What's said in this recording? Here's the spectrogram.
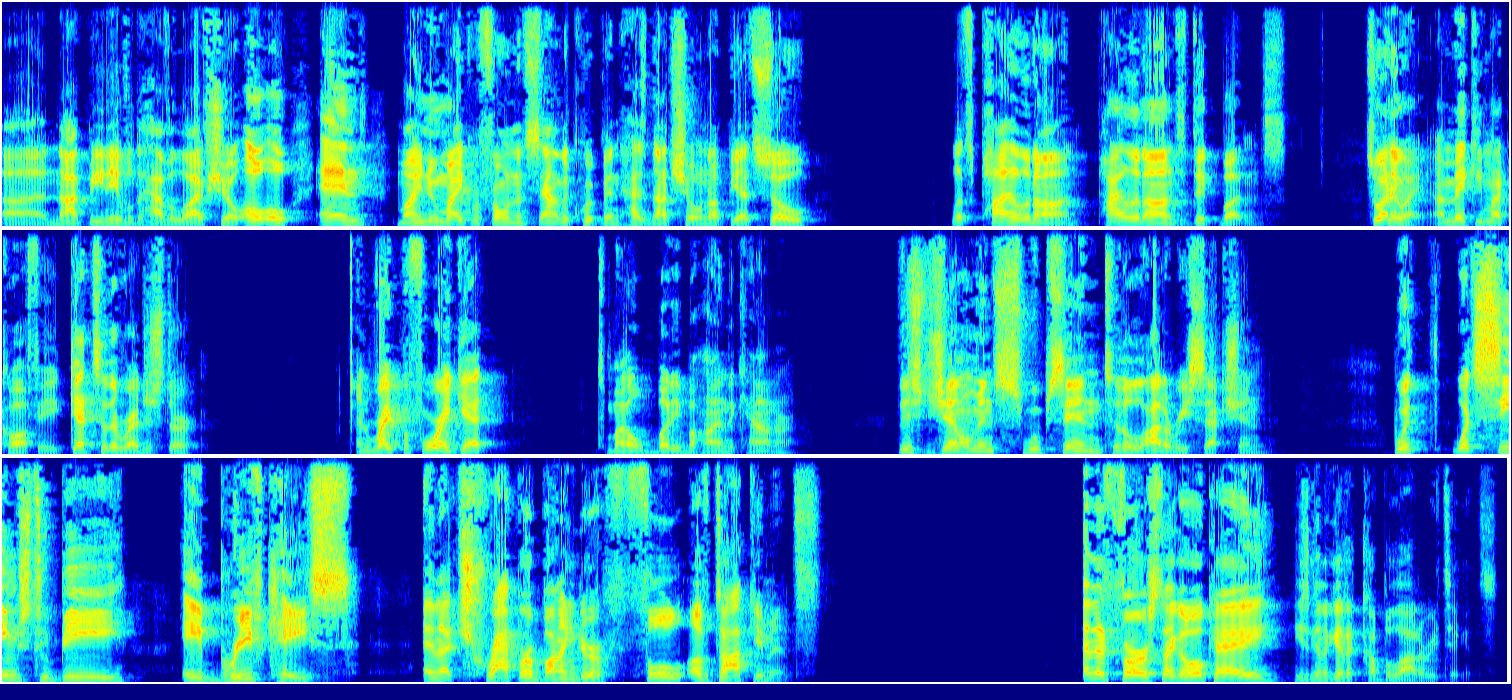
uh, not being able to have a live show. Oh, oh, and my new microphone and sound equipment has not shown up yet. So let's pile it on. Pile it on to Dick Buttons. So anyway, I'm making my coffee, get to the register, and right before I get to my old buddy behind the counter, this gentleman swoops in to the lottery section with what seems to be a briefcase and a trapper binder full of documents. And at first I go, okay, he's going to get a couple lottery tickets.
